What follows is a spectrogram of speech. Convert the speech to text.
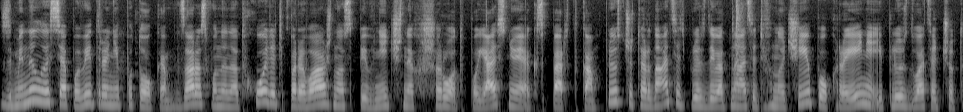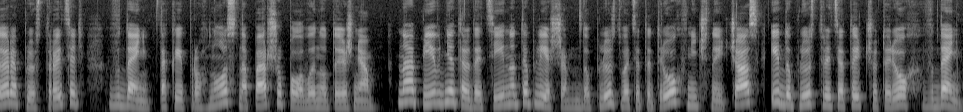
Змінилися повітряні потоки. Зараз вони надходять переважно з північних широт, пояснює експертка. Плюс 14, плюс 19 вночі по країні і плюс 24, плюс 30 в день. Такий прогноз на першу половину тижня. На півдні традиційно тепліше до плюс 23 в нічний час і до плюс 34 в день.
